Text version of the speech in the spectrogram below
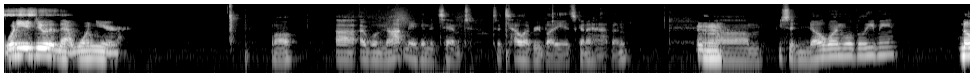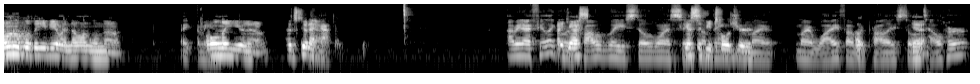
What do you do in that one year? Well, uh, I will not make an attempt to tell everybody it's going to happen. Mm-hmm. Um, you said no one will believe me. No one will believe you, and no one will know. I, I mean, Only you know. It's going to Yeah. happen. I mean, I feel like I, I would guess- probably still want to say guess if you something told to your- my my wife. I would probably still yeah. tell her.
